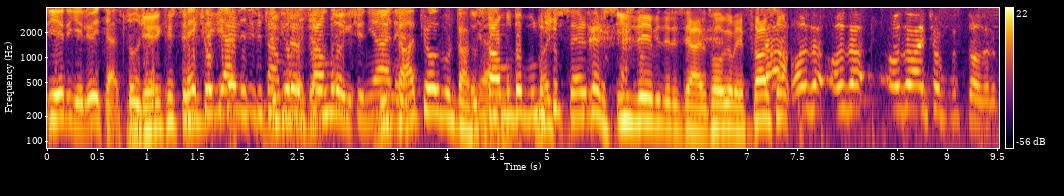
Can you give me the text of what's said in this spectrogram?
Yeri geliyor. Yani sonuçta Gerekirse pek biz de çok yerde gideriz stüdyomuz İstanbul'a. olduğu İstanbul'a için Bir yani. saat yol buradan. İstanbul'da Maçı buluşup seyrederiz. izleyebiliriz yani Tolga Bey. Fransa Tamam, o, za- o, za- o zaman çok mutlu olurum.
